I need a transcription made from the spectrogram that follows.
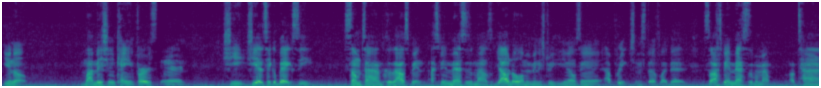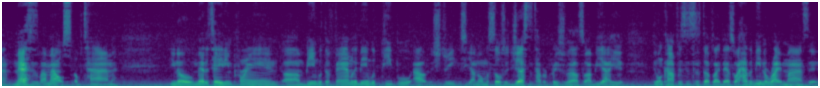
you know, my mission came first and she she had to take a back seat sometimes because I spend I spend massive amounts. Y'all know I'm in ministry. You know what I'm saying? I preach and stuff like that. So I spend massive amount of time, massive amounts of time. You know, meditating, praying, um, being with the family, being with people out in the streets. Y'all know I'm a social justice type of preacher, so I'll be out here doing conferences and stuff like that. So I have to be in the right mindset,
